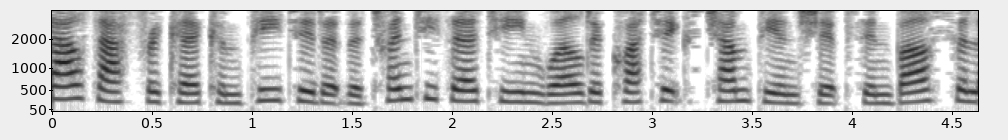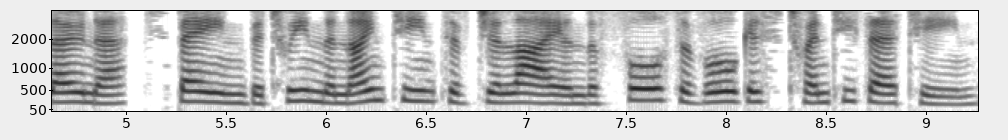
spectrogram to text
South Africa competed at the 2013 World Aquatics Championships in Barcelona, Spain between 19 July and 4 August 2013.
